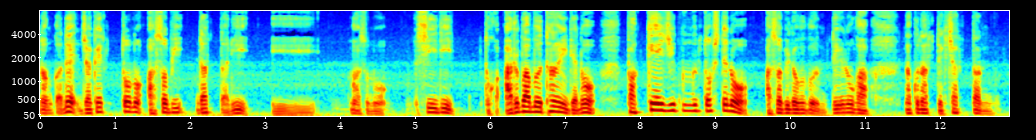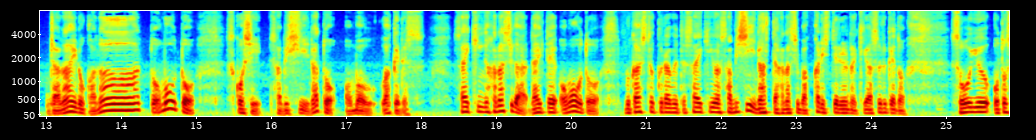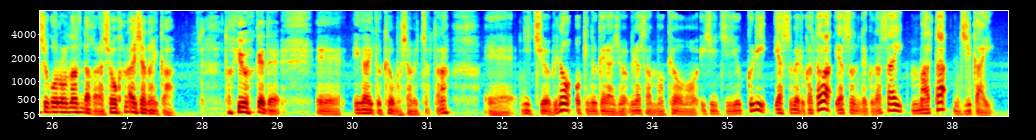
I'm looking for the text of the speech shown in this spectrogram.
なんかね、ジャケットの遊びだったり、まあその CD とかアルバム単位でのパッケージングとしての遊びの部分っていうのがなくなってきちゃったんじゃないのかなと思うと少し寂しいなと思うわけです。最近話が大体思うと昔と比べて最近は寂しいなって話ばっかりしてるような気がするけどそういうお年頃なんだからしょうがないじゃないか。というわけで、えー、意外と今日も喋っちゃったな。えー、日曜日の起き抜けラジオ。皆さんも今日も一日ゆっくり休める方は休んでください。また次回。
